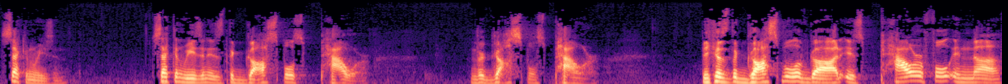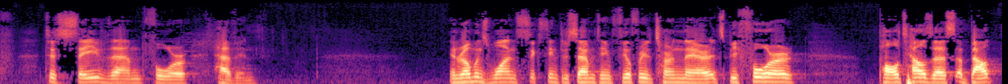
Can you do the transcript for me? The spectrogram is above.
Second reason Second reason is the gospel's power. The gospel's power. Because the gospel of God is powerful enough to save them for heaven. In Romans 1 16 through 17, feel free to turn there. It's before Paul tells us about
